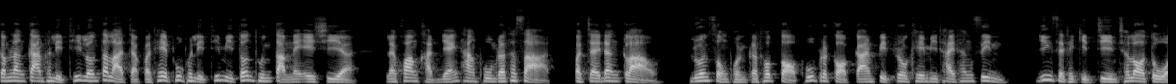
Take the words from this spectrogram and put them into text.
กำลังการผลิตที่ล้นตลาดจากประเทศผู้ผลิตที่มีต้นทุนต่ำในเอเชีย และความขัดแย้งทางภูมิรัฐศาสตร์ ปัจจัยดังกล่าวล้วนส่งผลกระทบต่อผู้ประกอบการปิดโรเคมีไทยทั้งสิ้น ยิ่งเศรษฐกิจจีนชะลอตัว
